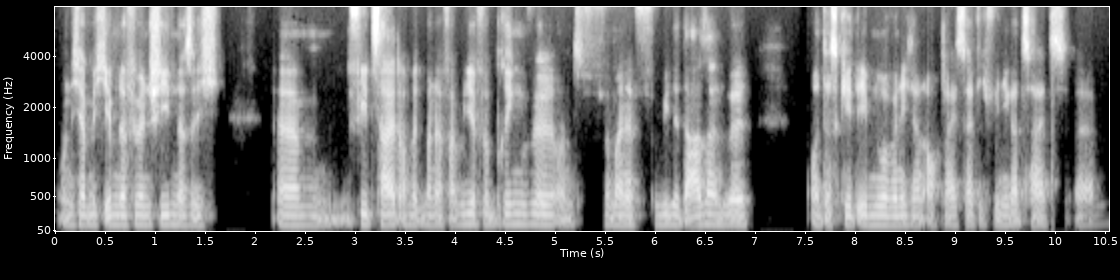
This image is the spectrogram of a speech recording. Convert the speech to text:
Und ich habe mich eben dafür entschieden, dass ich ähm, viel Zeit auch mit meiner Familie verbringen will und für meine Familie da sein will. Und das geht eben nur, wenn ich dann auch gleichzeitig weniger Zeit ähm,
